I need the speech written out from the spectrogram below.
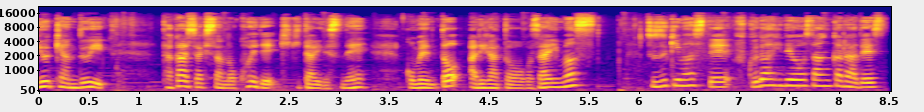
You can do it. 高橋明さんの声で聞きたいですね。コメントありがとうございます。続きまして福田秀夫さんからです。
